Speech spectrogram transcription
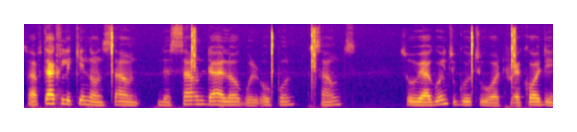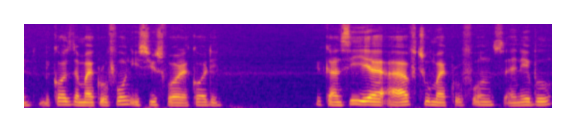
So after clicking on sound the sound dialog will open sounds. So we are going to go to what? Recording because the microphone is used for recording. You can see here i have two microphones enabled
